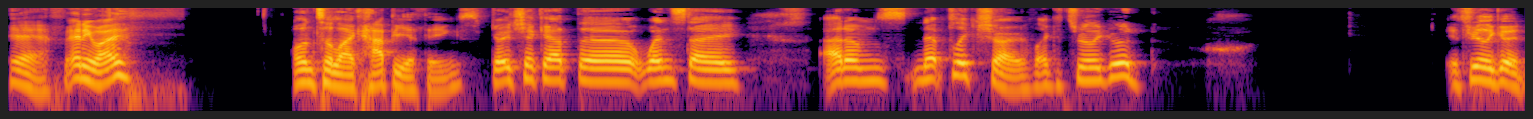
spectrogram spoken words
yeah. Anyway, on to like happier things. Go check out the Wednesday Addams Netflix show. Like it's really good it's really good.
